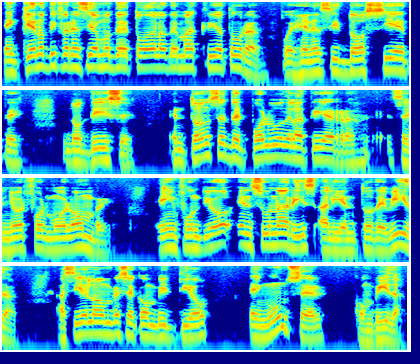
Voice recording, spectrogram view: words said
¿En qué nos diferenciamos de todas las demás criaturas? Pues Génesis 2.7 nos dice, entonces del polvo de la tierra el Señor formó el hombre e infundió en su nariz aliento de vida. Así el hombre se convirtió en un ser con vida.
